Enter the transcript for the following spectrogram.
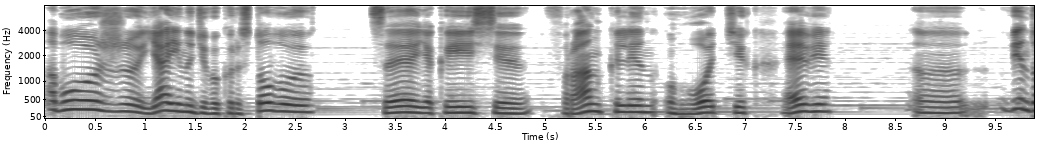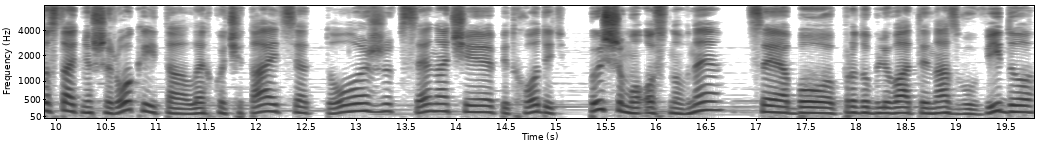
або ж я іноді використовую це якийсь е, Franklin Gothic Heavy. Е, він достатньо широкий та легко читається, тож все наче підходить. Пишемо основне, це або продублювати назву відео,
